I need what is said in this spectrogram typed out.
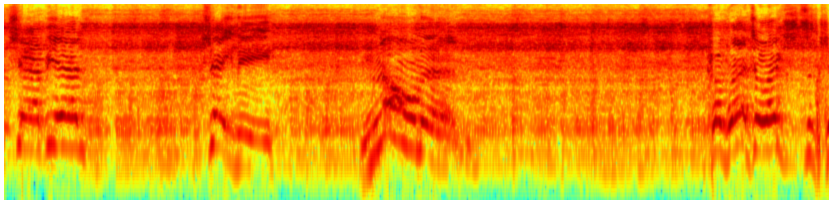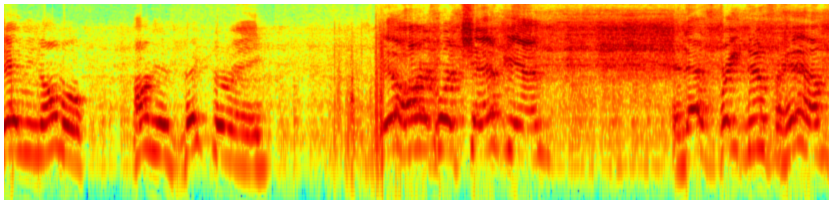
Champion, Jamie Noble. Congratulations to Jamie Noble on his victory. Still hardcore champion. And that's great news for him.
